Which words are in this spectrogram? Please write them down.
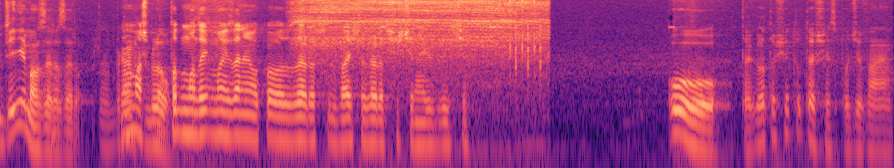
Gdzie nie mam 0,0? Dobra, No masz blow. pod moim zdaniem około 0,20-0,30 na Xblicie. Uuu, tego to się tu też nie spodziewałem.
